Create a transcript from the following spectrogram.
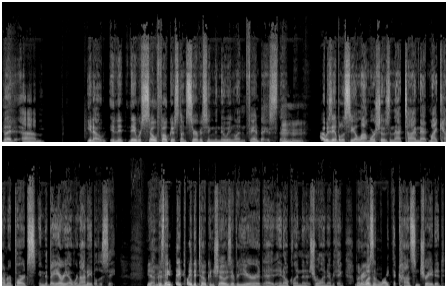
but, um, you know, in it, they were so focused on servicing the New England fan base that hmm I was able to see a lot more shows in that time that my counterparts in the Bay Area were not able to see. Know, because they they play the token shows every year at, at, in Oakland and at Shoreline and everything, but Right. it wasn't like the concentrated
